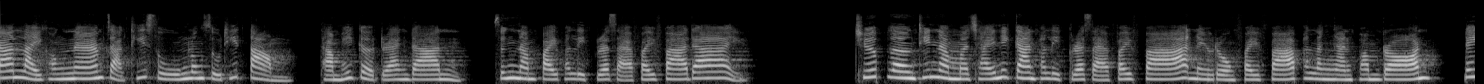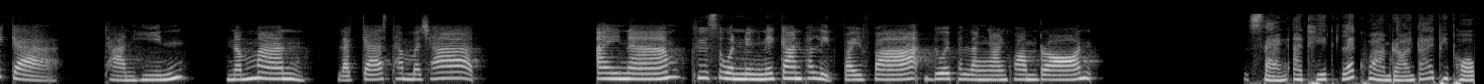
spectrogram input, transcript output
การไหลของน้ำจากที่สูงลงสู่ที่ต่ำทำให้เกิดแรงดัน ซึ่งนำไปผลิตกระแสไฟฟ้าได้ เชื้อเพลิงที่นำมาใช้ในการผลิตกระแสไฟฟ้าในโรงไฟฟ้าพลังงานความร้อน ได้แก่ถ่านหิน น้ำมัน และแก๊สธรรมชาติ ไอน้ำคือส่วนหนึ่งในการผลิตไฟฟ้าด้วยพลังงานความร้อน แสงอาทิตย์และความร้อนใต้พิภพ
